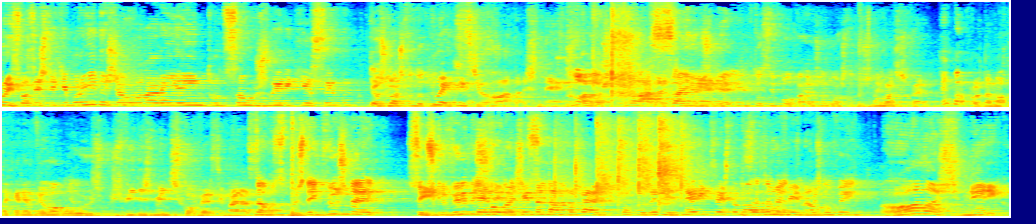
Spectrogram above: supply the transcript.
Por isso, vocês fiquem por aí, deixam eu dar aí a introdução genérica e a cena. Eles gostam da tua Tu é que dizes roda genérica. Rodas, Rodas sai os genérica. genéricos. Estou sempre a. Eles não gostam dos Não gostas ver? É pá, pronto, a malta quer ver logo os, os vídeos menos de conversa e mais ação. Não, mas, tem que ver o genérico. Subscrever e deixar o a like. gente andava para cá para fazer genéricos, esta malta não vê, não. mas não vem. Roda genérico!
